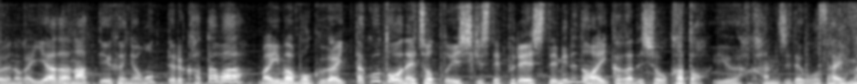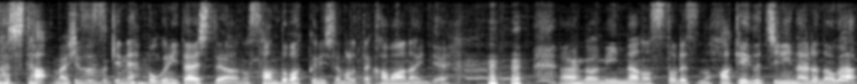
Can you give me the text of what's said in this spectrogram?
そういうのが嫌だなっていうふうに思ってる方は、まあ今僕が言ったことをね、ちょっと意識してプレイしてみるのはいかがでしょうかという感じでございました。まあ引き続きね、僕に対してはあのサンドバッグにしてもらって構わないんで あのみんなのストレスのはけ口になるのが、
